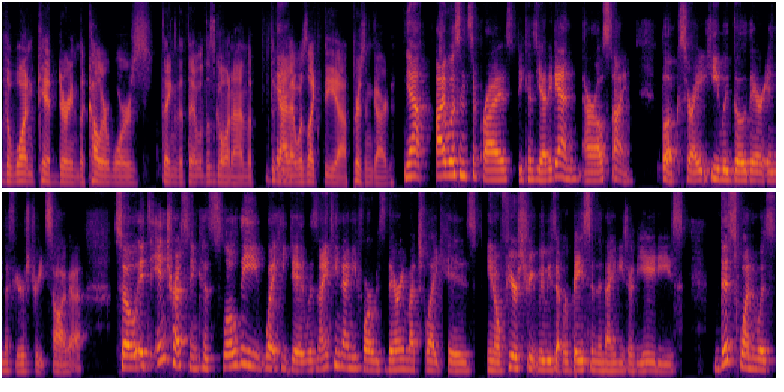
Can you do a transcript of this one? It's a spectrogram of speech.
the one kid during the color wars thing that, that was going on. The the guy that was like the uh, prison guard. Yeah, I wasn't surprised because yet again, R.L. Stine. Books, right? He would go there in the Fear Street saga. So it's interesting because slowly what he did was 1994 was very much like his, you know, Fear Street movies that were based in the 90s or the 80s. This one was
